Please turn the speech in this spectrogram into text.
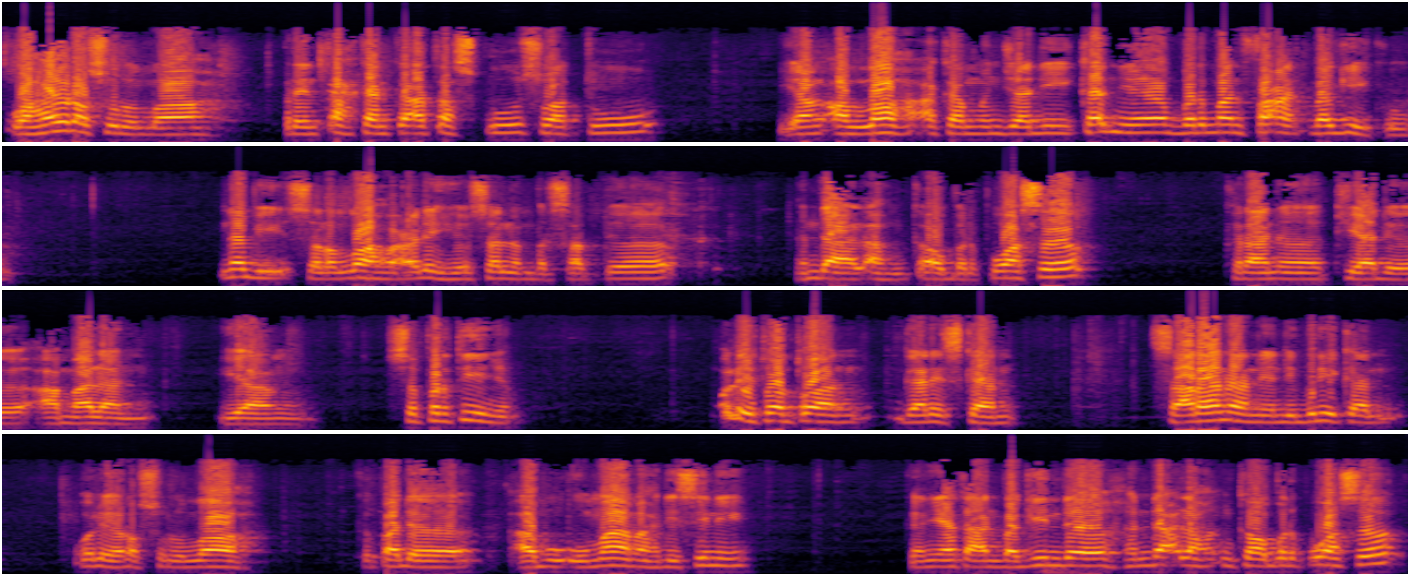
Wahai Rasulullah perintahkan ke atasku suatu yang Allah akan menjadikannya bermanfaat bagiku Nabi sallallahu alaihi wasallam bersabda hendaklah engkau berpuasa kerana tiada amalan yang sepertinya. Oleh tuan-tuan gariskan saranan yang diberikan oleh Rasulullah kepada Abu Umamah di sini. Kenyataan baginda, hendaklah engkau berpuasa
